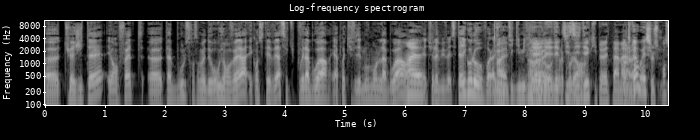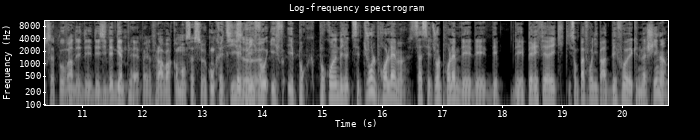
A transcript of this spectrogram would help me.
euh, tu agitais et en fait, euh, ta boule se transformait de rouge en vert. Et quand c'était vert, c'est que tu pouvais la boire. Et après, tu faisais le mouvement de la boire Ouais. et tu la buvais. C'était rigolo. Voilà, c'est Ouais. un petit gimmick. Des, des petites couleur. idées qui peuvent être pas mal. En tout cas, ouais. ouais, je, je pense que ça peut ouvrir des, des, des idées de gameplay. Après, il va falloir voir comment ça se concrétise. Et puis il euh, faut, il faut et pour, pour qu'on ait des jeux, c'est toujours le problème. Ça, c'est toujours le problème des, des, des, des périphériques qui sont pas fournis par défaut avec une machine.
